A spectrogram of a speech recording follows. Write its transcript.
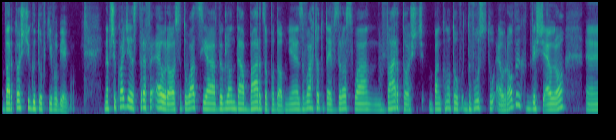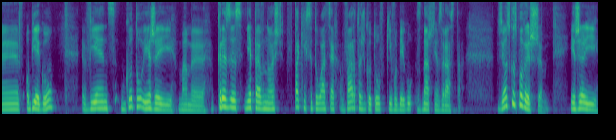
wartości gotówki w obiegu. Na przykładzie strefy euro sytuacja wygląda bardzo podobnie, zwłaszcza tutaj wzrosła wartość banknotów 200 eurowych, 200 euro e, w obiegu, więc jeżeli mamy kryzys, niepewność, w takich sytuacjach wartość gotówki w obiegu znacznie wzrasta. W związku z powyższym, jeżeli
